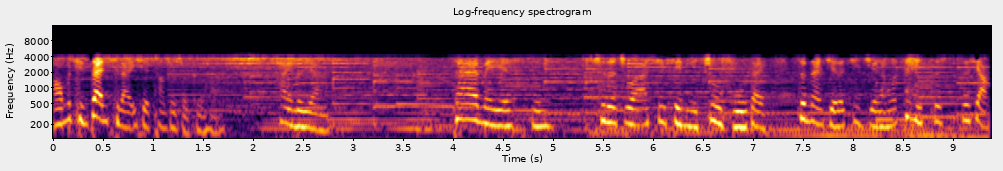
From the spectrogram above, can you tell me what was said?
好，我们请站起来，一起唱这首歌哈。哈利路亚，赞美耶稣，是的主啊，谢谢你祝福在圣诞节的季节，然后再一次思想，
